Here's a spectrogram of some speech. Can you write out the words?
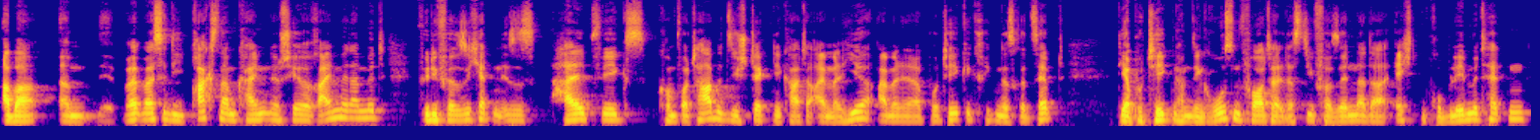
Aber, ähm, weißt du, die Praxen haben keine Scherereien mehr damit. Für die Versicherten ist es halbwegs komfortabel. Sie stecken die Karte einmal hier, einmal in der Apotheke, kriegen das Rezept. Die Apotheken haben den großen Vorteil, dass die Versender da echt ein Problem mit hätten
